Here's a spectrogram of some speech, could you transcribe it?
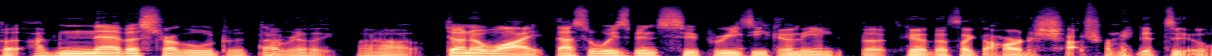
but I've never struggled with oh that. really Uh, don't know why. That's always been super easy for me. But that's good. That's like the hardest shot for me to do.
